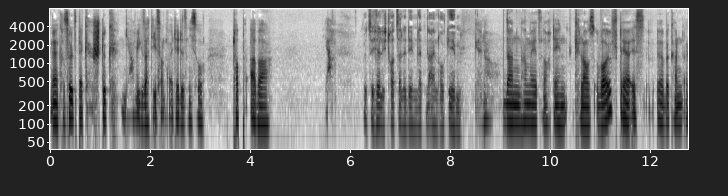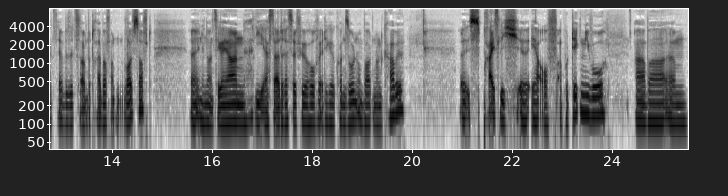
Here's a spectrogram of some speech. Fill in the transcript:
äh, Chris Hülsbeck Stück. Ja, wie gesagt, die Songqualität ist nicht so top, aber. Wird sicherlich trotz alledem einen netten Eindruck geben. Genau. Dann haben wir jetzt noch den Klaus Wolf, der ist äh, bekannt als der Besitzer und Betreiber von Wolfsoft. Äh, in den 90er Jahren die erste Adresse für hochwertige Konsolenumbauten und Kabel. Äh, ist preislich äh, eher auf Apothekenniveau, aber ähm,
